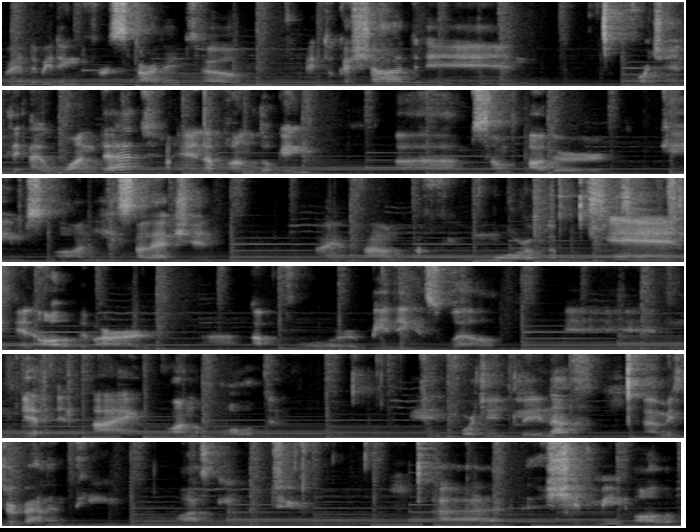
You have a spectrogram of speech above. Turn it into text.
when the bidding first started. So I took a shot and fortunately I won that. And upon looking uh, some other games on his selection, I found a few more of them and, and all of them are uh, up for bidding as well And I won all of them. And fortunately enough, uh, Mr. Valentine was able to uh, ship me all of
